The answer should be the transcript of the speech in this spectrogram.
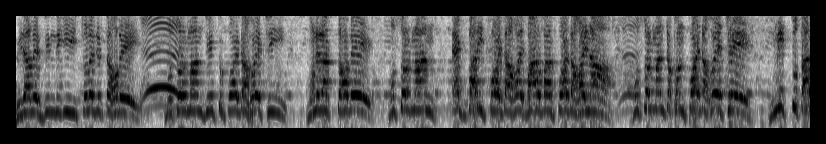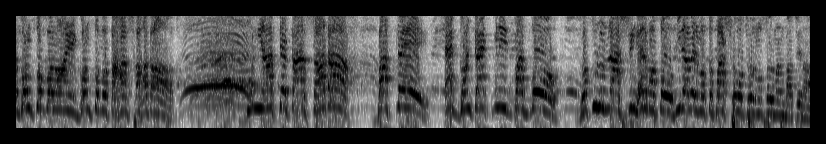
বিড়ালের জিন্দিগি চলে যেতে হবে। মুসলমান যেহেতু পয়দা হয়েছি মনে রাখতে হবে মুসলমান একবারই পয়দা হয় বারবার পয়দা হয় না। মুসলমান যখন পয়দা হয়েছে মৃত্যু তার গন্তব্য নয় গন্তব্য তাহার শাহাদাত। দুনিয়াতে তার শাহাদাত। বাঁচতে এক ঘণ্টা এক মিনিট বাঁচবো রসুল্লাহ সিংহের মতো বিড়ালের মতো পাঁচশো বছর মুসলমান বাঁচে না।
